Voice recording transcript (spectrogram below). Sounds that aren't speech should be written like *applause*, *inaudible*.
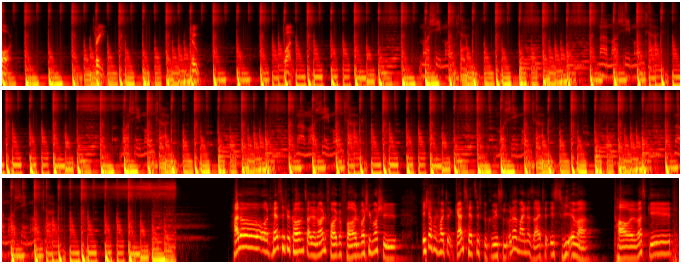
four, three, two, Hallo und herzlich willkommen zu einer neuen Folge von Moshi Moshi. Ich darf euch heute ganz herzlich begrüßen und an meiner Seite ist wie immer Paul. Was geht?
